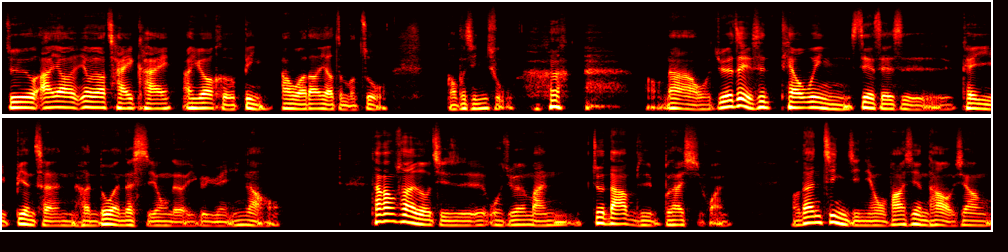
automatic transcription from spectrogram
就是啊，要又要拆开啊，又要合并啊，我到底要怎么做？搞不清楚。好，那我觉得这也是 Tailwind CSS 可以变成很多人在使用的一个原因啦。吼，它刚出来的时候，其实我觉得蛮，就大家不是不太喜欢。但近几年我发现它好像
